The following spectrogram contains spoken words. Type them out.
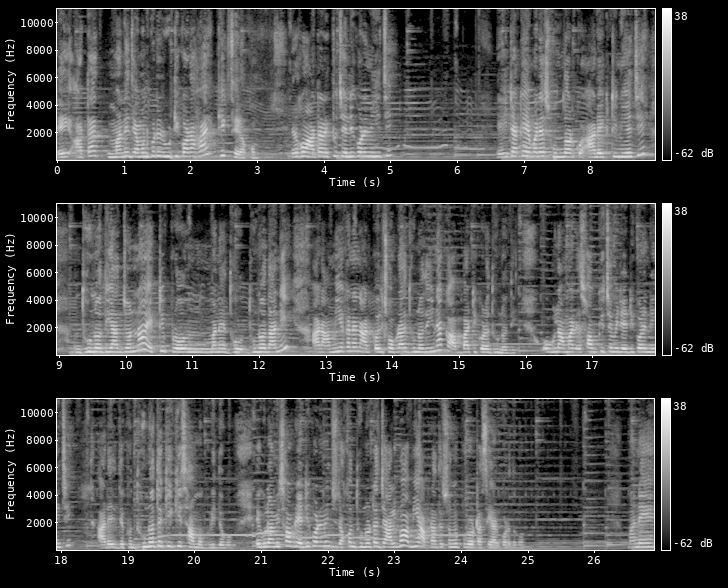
এই আটা মানে যেমন করে রুটি করা হয়, ঠিক সেরকম। এরকম আটার একটু চেলি করে নিয়েছি। এইটাকে এবারে সুন্দর আর একটি নিয়েছি ধুনো দেওয়ার জন্য, একটি প্র- মানে ধুনোদানি আর আমি এখানে নারকেল ছোবড়ায় ধুনো দিই না, কাপ বাটি করে ধুনো দিই। ওগুলো আমার সব কিছু আমি রেডি করে নিয়েছি। আর এই দেখুন, ধুনোতে কী কী সামগ্রী দেবো? এগুলো আমি সব রেডি করে নিয়েছি। যখন ধুনোটা জ্বালবো, আমি আপনাদের সঙ্গে পুরোটা শেয়ার করে দেবো। মানে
